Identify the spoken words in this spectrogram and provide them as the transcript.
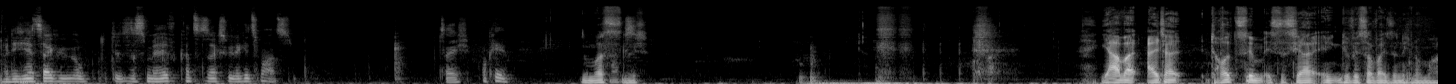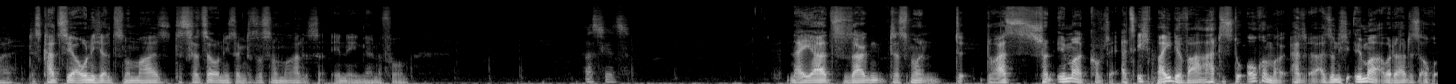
Wenn ich jetzt sage, ob du das mir helfen kannst, dann sagst du wieder, geht's zum Arzt. Sag ich, okay. Du machst Max. es nicht. Ja, aber Alter, trotzdem ist es ja in gewisser Weise nicht normal. Das kannst du ja auch nicht als normal, das kannst du ja auch nicht sagen, dass das normal ist in irgendeiner Form. Was jetzt? Naja, zu sagen, dass man, du hast schon immer Kopfschmerzen. Als ich beide war, hattest du auch immer, also nicht immer, aber du hattest auch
